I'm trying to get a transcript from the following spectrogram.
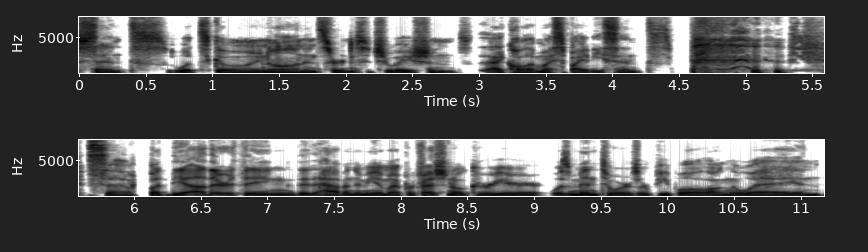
sense what's going on in certain situations. I call it my spidey sense. so, but the other thing that happened to me in my professional career was mentors or people along the way. And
